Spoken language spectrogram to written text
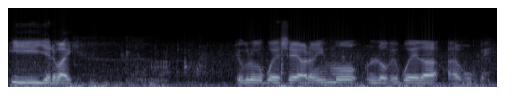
y yo creo que puede ser ahora mismo lo que puede dar algún pez.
